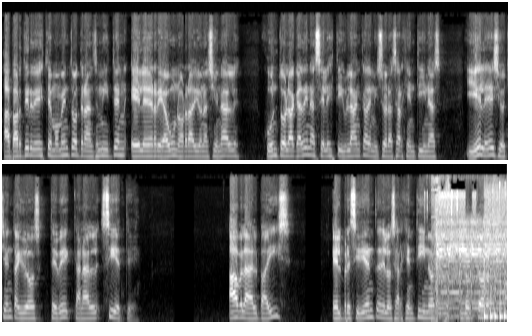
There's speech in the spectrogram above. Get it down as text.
A partir de este momento transmiten LRA1 Radio Nacional junto a la cadena celeste y blanca de emisoras argentinas y LS82 TV Canal 7. Habla al país el presidente de los argentinos, doctor...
